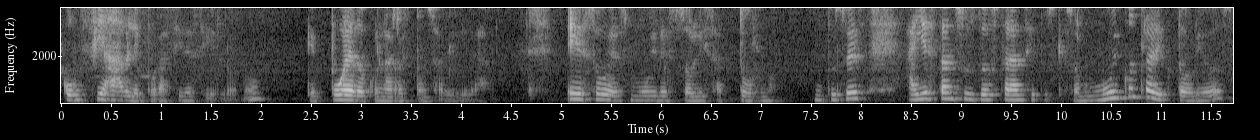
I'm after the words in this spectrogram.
confiable, por así decirlo, que puedo con la responsabilidad. Eso es muy de Sol y Saturno. Entonces, ahí están sus dos tránsitos que son muy contradictorios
